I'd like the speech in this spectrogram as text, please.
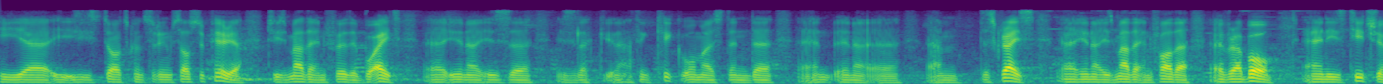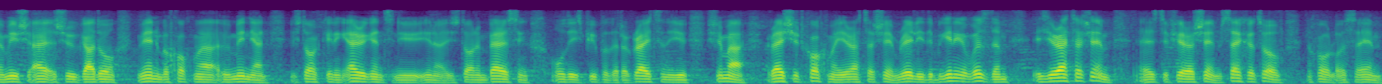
he, uh, he starts considering himself superior to his mother and further. Bo'ait, uh, you know, is uh, is like you know I think kick almost and uh, and you know uh, um, disgrace uh, you know his mother and father Rabo and his teacher Ven Bechokma Uminyan. You start getting arrogant and you you know you start embarrassing all these people that are greater than you. Shema Reshit Chokma Yirat Hashem. Really, the beginning of wisdom is Yirat Hashem, is to fear Hashem. Sechetov Nechol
